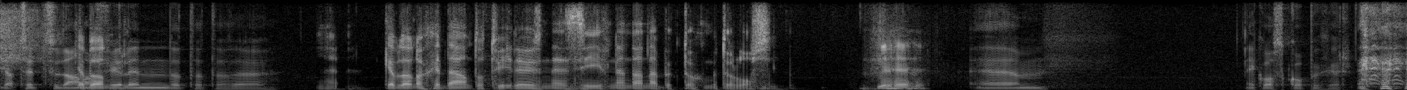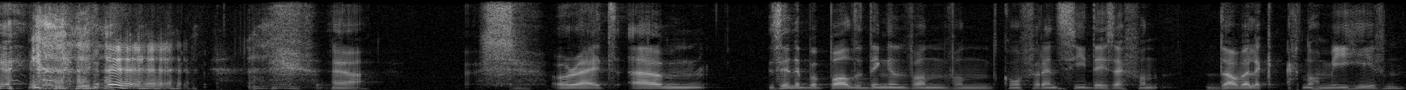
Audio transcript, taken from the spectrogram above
dat zit zodanig dan... veel in dat dat... dat uh... ja. Ik heb dat nog gedaan tot 2007 en dan heb ik toch moeten lossen. um, ik was koppiger. ja. Alright. Zijn er bepaalde dingen van, van conferentie dat je zegt van dat wil ik echt nog meegeven?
